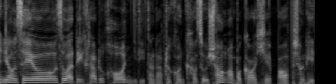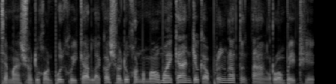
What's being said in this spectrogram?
ฮันยองเซโอสวัสดีครับทุกคน ยินดีต้อนรับทุกคนเข้าสู่ช่องอมบกอเคป๊อปช่องที่จะมาชวนทุกคนพูดคุยกัน แล้วก็ชวนทุกคนมาเมาส์มอยกันเกี่ยวกับเรื่องราวต่างๆ รวมไปถึง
